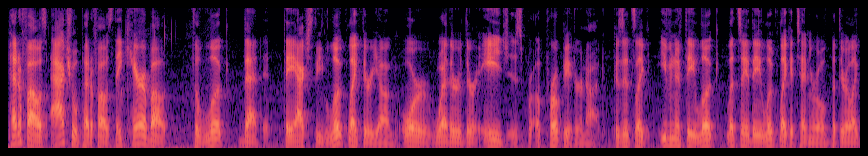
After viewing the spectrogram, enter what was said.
pedophiles, actual pedophiles. They care about the look that they actually look like they're young, or whether their age is pr- appropriate or not. Because it's like even if they look, let's say they look like a ten year old, but they're like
